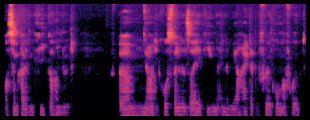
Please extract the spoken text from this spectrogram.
aus dem Kalten Krieg gehandelt. Ähm, ja, die Kurswende sei gegen eine Mehrheit der Bevölkerung erfolgt.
